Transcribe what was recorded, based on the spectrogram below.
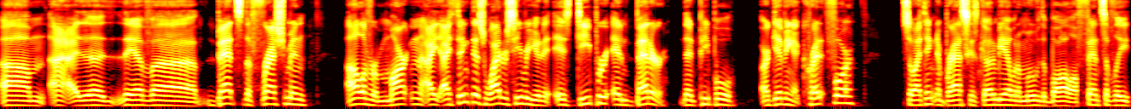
Um, uh, they have uh, Betts, the freshman, Oliver Martin. I, I think this wide receiver unit is deeper and better than people are giving it credit for. So I think Nebraska is going to be able to move the ball offensively,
